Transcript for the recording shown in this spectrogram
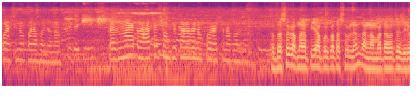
পড়াশোনা করা হলো না। কারণ মা একলা হাতে সংসার চালাবে না পড়াশোনা করবে। তো দর্শক আপনারা পিয়াপুর কথা শুনলেন তার নাম্বারটা হচ্ছে জিরো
